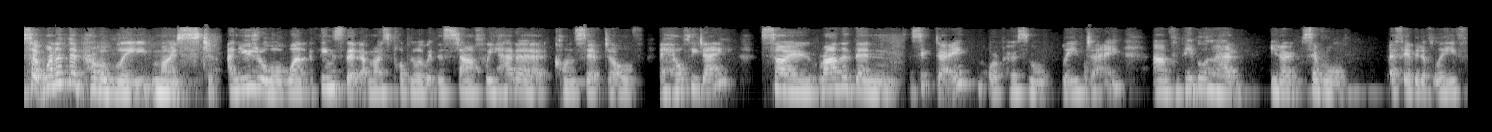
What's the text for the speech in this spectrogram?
So one of the probably most unusual or one things that are most popular with the staff, we had a concept of a healthy day. So rather than a sick day or a personal leave day, um, for people who had, you know, several a fair bit of leave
